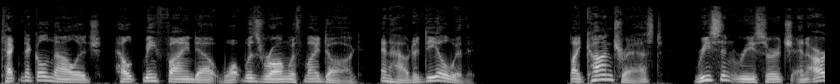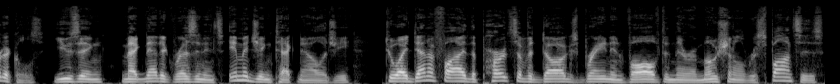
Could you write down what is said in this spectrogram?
Technical knowledge helped me find out what was wrong with my dog and how to deal with it. By contrast, recent research and articles using magnetic resonance imaging technology to identify the parts of a dog's brain involved in their emotional responses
